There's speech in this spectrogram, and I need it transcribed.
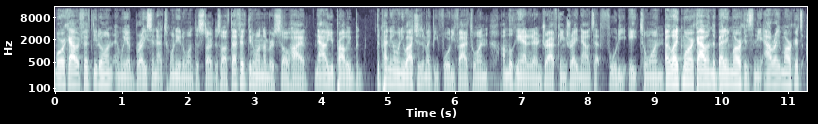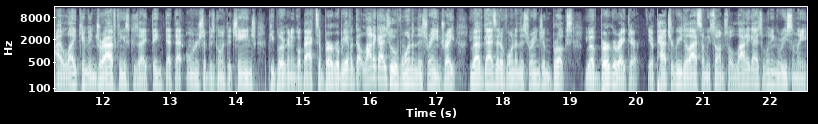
Morikawa at 50 to 1, and we have Bryson at 20 to 1 to start this off. That 50 to 1 number is so high. Now you probably, depending on when you watch it, it might be 45 to 1. I'm looking at it on DraftKings right now. It's at 48 to 1. I like Morikawa in the betting markets and the outright markets. I like him in DraftKings because I think that that ownership is going to change. People are going to go back to Berger. We have a lot of guys who have won in this range, right? You have guys that have won in this range in Brooks. You have Berger right there. You have Patrick Reed the last time we saw him. So a lot of guys winning recently.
